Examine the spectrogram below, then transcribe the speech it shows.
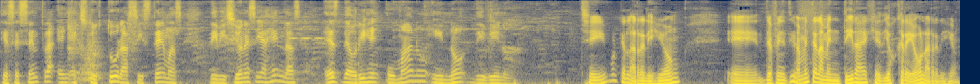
que se centra en estructuras, sistemas divisiones y agendas es de origen humano y no divino. Sí, porque la religión, eh, definitivamente la mentira es que Dios creó la religión.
